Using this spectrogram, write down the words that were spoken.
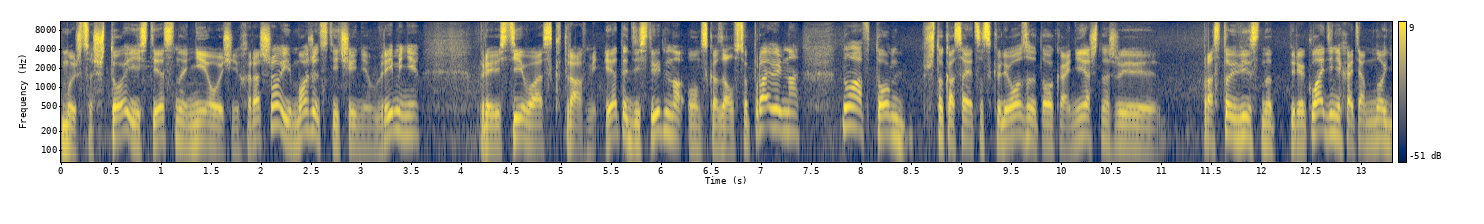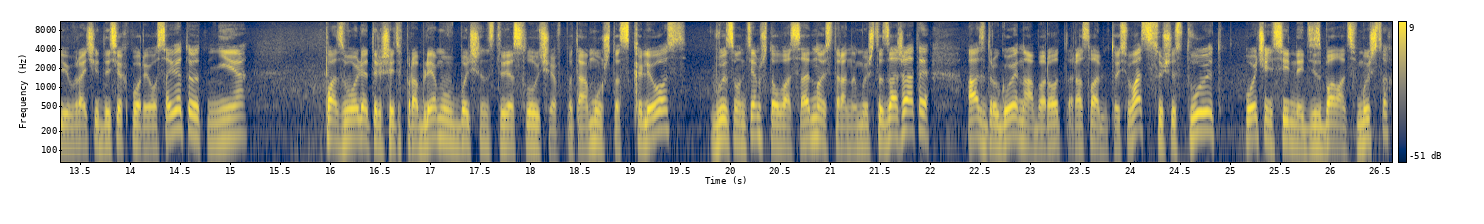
мышцы, что, естественно, не очень хорошо и может с течением времени привести вас к травме. И это действительно, он сказал все правильно. Ну а в том, что касается сколиоза, то, конечно же, простой вис на перекладине, хотя многие врачи до сих пор его советуют, не позволит решить проблему в большинстве случаев, потому что сколиоз вызван тем, что у вас с одной стороны мышцы зажаты, а с другой, наоборот, расслаблены. То есть у вас существует очень сильный дисбаланс в мышцах,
